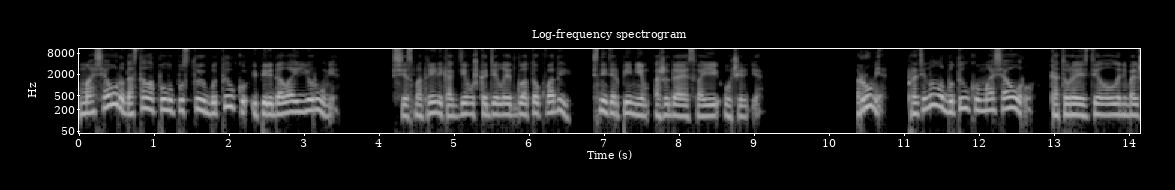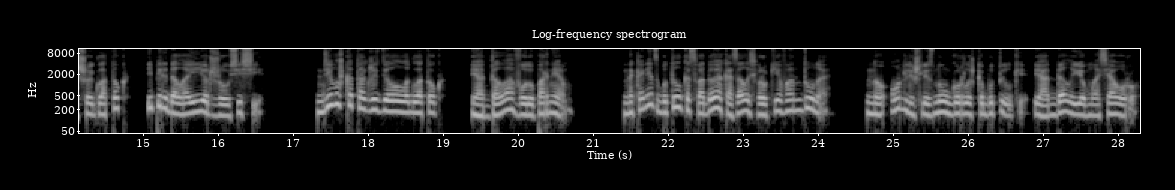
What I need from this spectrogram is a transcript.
Масяура достала полупустую бутылку и передала ее Руми. Все смотрели, как девушка делает глоток воды, с нетерпением ожидая своей очереди. Руми протянула бутылку Масяуру, которая сделала небольшой глоток и передала ее Джоу Сиси. Девушка также сделала глоток и отдала воду парням. Наконец бутылка с водой оказалась в руке Ван Дуна, но он лишь лизнул горлышко бутылки и отдал ее Масяору.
